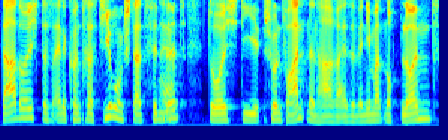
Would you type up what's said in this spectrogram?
dadurch, dass eine Kontrastierung stattfindet ja. durch die schon vorhandenen Haare. Also wenn jemand noch blond,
